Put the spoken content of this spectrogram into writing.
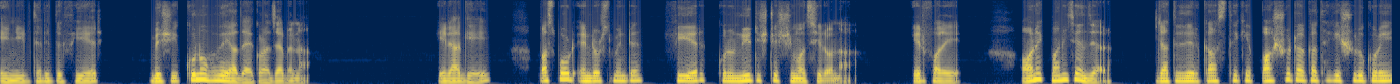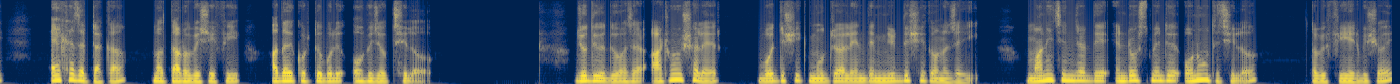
এই নির্ধারিত ফিয়ের বেশি কোনোভাবেই আদায় করা যাবে না। এর আগে পাসপোর্ট এন্ডোর্সমেন্টের ফিয়ের কোনো নির্দিষ্ট সীমা ছিল না। এর ফলে অনেক মানি চেঞ্জার যাত্রীদের কাছ থেকে পাঁচশো টাকা থেকে শুরু করে এক হাজার টাকা বা তারও বেশি ফি আদায় করতে বলে অভিযোগ ছিল। যদিও দু হাজার আঠারো সালের বৈদেশিক মুদ্রা লেনদেন নির্দেশিকা অনুযায়ী মানি চেঞ্জারদের এন্ডোর্সমেন্টের অনুমতি ছিল তবে ফি এর বিষয়ে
